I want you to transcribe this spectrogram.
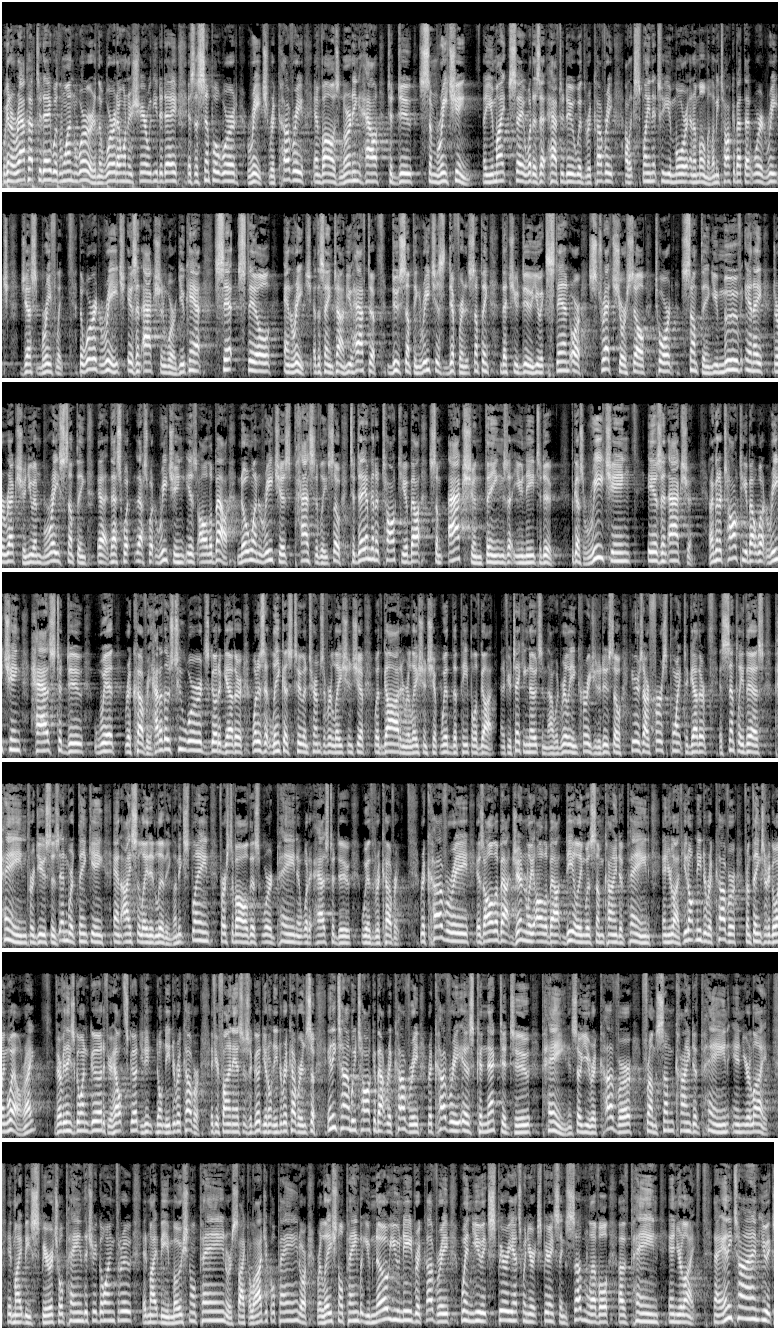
We're going to wrap up today with one word, and the word I want to share with you today is the simple word reach. Recovery involves learning how to do some reaching. Now, you might say, what does that have to do with recovery? I'll explain it to you more in a moment. Let me talk about that word reach just briefly. The word reach is an action word. You can't sit still and reach at the same time. You have to do something. Reach is different. It's something that you do. You extend or stretch yourself toward something. You move in a direction. You embrace something. Uh, that's what, that's what reaching is all about. No one reaches passively. So today I'm going to talk to you about some action things that you need to do because reaching is an action. And I'm going to talk to you about what reaching has to do with recovery. How do those two words go together? What does it link us to in terms of relationship with God and relationship with the people of God? And if you're taking notes, and I would really encourage you to do so, here's our first point together is simply this. Pain produces inward thinking and isolated living. Let me explain, first of all, this word pain and what it has to do with recovery. Recovery is all about, generally all about dealing with some kind of pain in your life. You don't need to recover from things that are going well, right? If everything's going good, if your health's good, you don't need to recover. If your finances are good, you don't need to recover. And so anytime we talk about recovery, recovery is connected to pain. And so you recover from some kind of pain in your life. It might be spiritual pain that you're going through. It might be emotional pain or psychological pain or relational pain, but you know you need recovery when you experience, when you're experiencing some level of pain in your life. Now, anytime you experience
